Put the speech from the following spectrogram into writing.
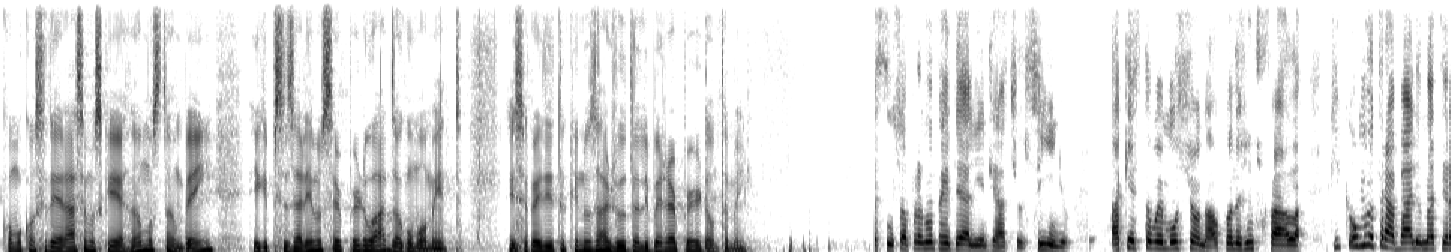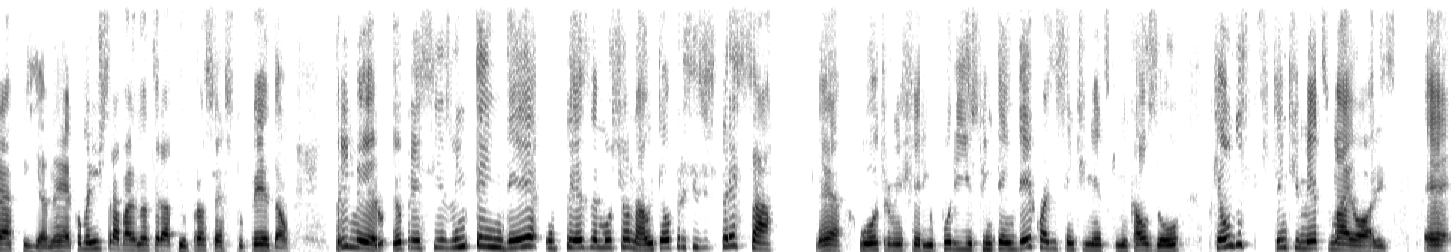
como considerássemos que erramos também e que precisaríamos ser perdoados em algum momento. Isso acredito que nos ajuda a liberar perdão também. Assim, só para não perder a linha de raciocínio, a questão emocional, quando a gente fala que como eu trabalho na terapia, né? Como a gente trabalha na terapia o processo do perdão. Primeiro, eu preciso entender o peso emocional, então eu preciso expressar, né? O outro me feriu por isso, entender quais os sentimentos que me causou, porque um dos sentimentos maiores é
